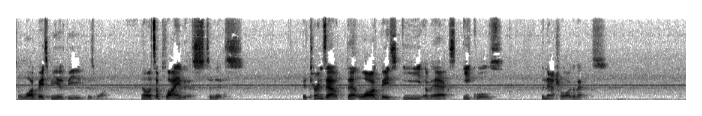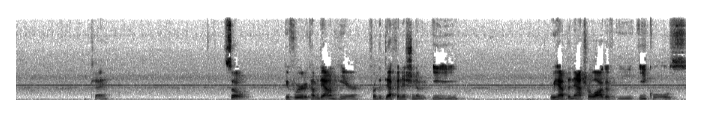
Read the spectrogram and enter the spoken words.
So log base b of b is 1. Now let's apply this to this. It turns out that log base e of x equals the natural log of x. Okay? So, if we were to come down here for the definition of e, we have the natural log of e equals,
